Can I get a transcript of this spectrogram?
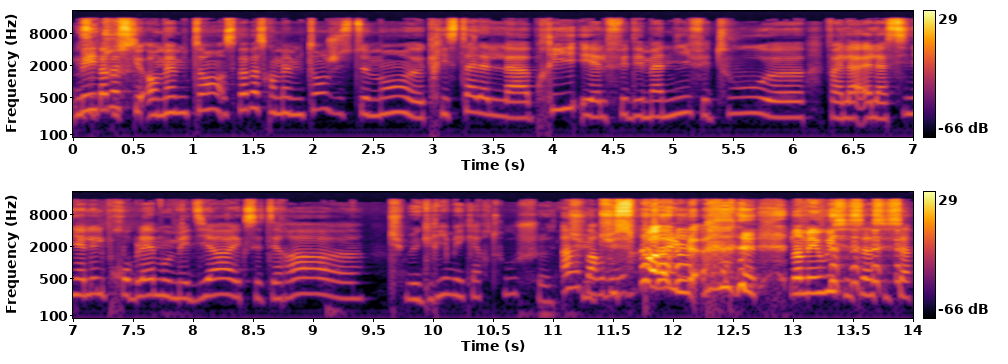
Mais c'est pas parce qu'en même temps, c'est pas parce qu'en même temps justement, euh, Crystal elle l'a appris et elle fait des manifs et tout. euh, Enfin, elle, a, elle a signalé le problème aux médias, etc. euh. Tu me grilles mes cartouches. Ah, tu, pardon. tu spoil Non mais oui, c'est ça, c'est ça.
